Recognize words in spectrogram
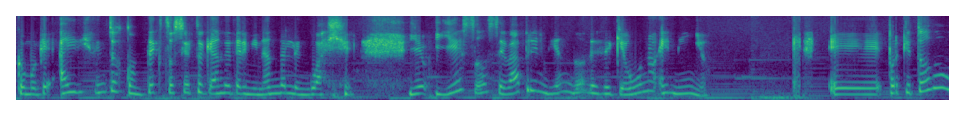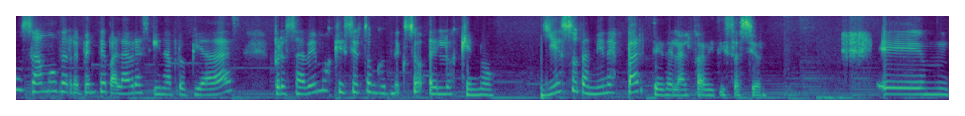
Como que hay distintos contextos, ¿cierto?, que van determinando el lenguaje. Y, y eso se va aprendiendo desde que uno es niño. Eh, porque todos usamos de repente palabras inapropiadas, pero sabemos que hay ciertos contextos en los que no. Y eso también es parte de la alfabetización. Em,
